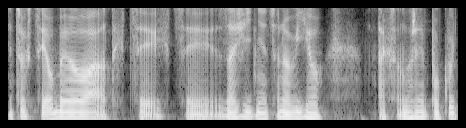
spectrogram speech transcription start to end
něco chci objevovat, chci, chci zažít něco nového, tak samozřejmě pokud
